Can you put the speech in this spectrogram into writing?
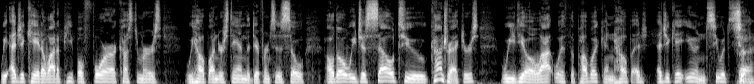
we educate a lot of people for our customers. We help understand the differences. So, although we just sell to contractors, we deal a lot with the public and help ed- educate you and see what's. So uh,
